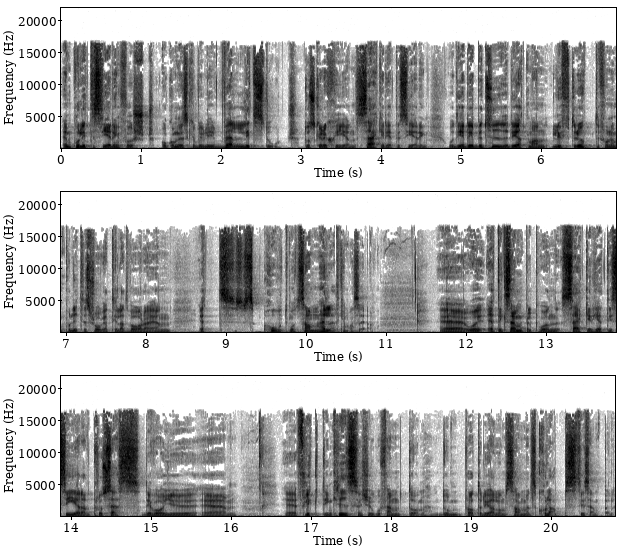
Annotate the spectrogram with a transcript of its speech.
en politisering först och om det ska bli väldigt stort då ska det ske en säkerhetisering. Och det det betyder är att man lyfter upp det från en politisk fråga till att vara en, ett hot mot samhället kan man säga. Eh, och ett exempel på en säkerhetiserad process, det var ju eh Eh, flyktingkrisen 2015. Då pratade ju alla om samhällskollaps till exempel.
